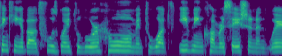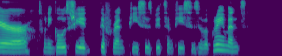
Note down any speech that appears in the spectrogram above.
thinking about who's going to lure whom into what evening conversation and where to negotiate different pieces, bits and pieces of agreements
